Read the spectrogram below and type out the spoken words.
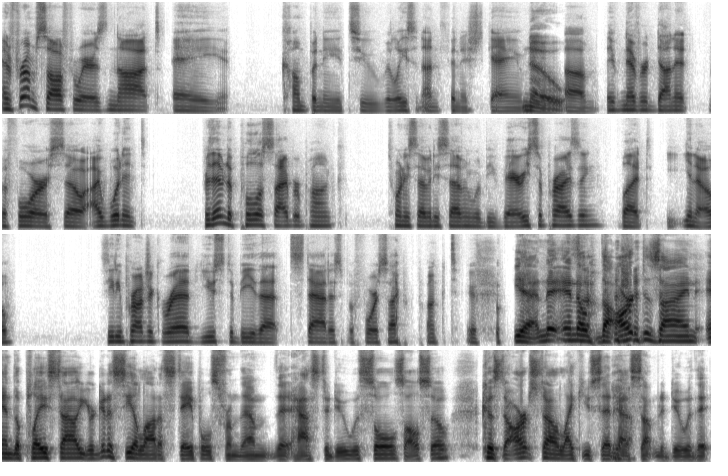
And From Software is not a company to release an unfinished game. No. Um, they've never done it before, so I wouldn't. For them to pull a Cyberpunk 2077 would be very surprising. But you know, CD Projekt Red used to be that status before Cyberpunk 2. Yeah, and the, and the, So- the art design and the play style, you're going to see a lot of staples from them that has to do with Souls also, because the art style, like you said, Yeah. has something to do with it.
